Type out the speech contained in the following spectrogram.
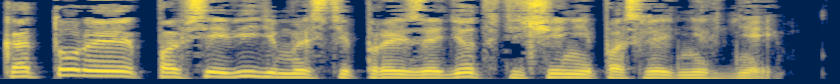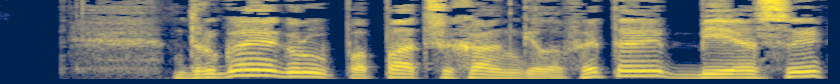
который, по всей видимости, произойдет в течение последних дней. Другая группа падших ангелов — это бесы,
